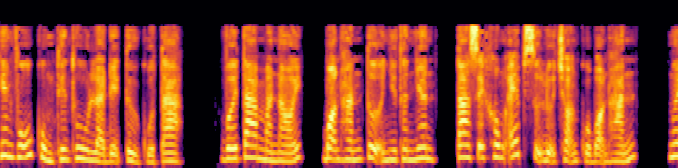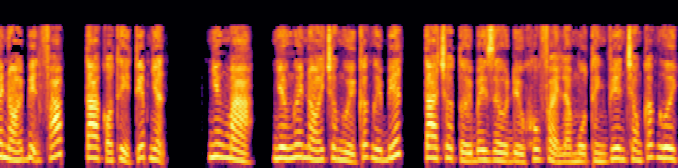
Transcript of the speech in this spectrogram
Hiên Vũ cùng Thiên Thu là đệ tử của ta, với ta mà nói, bọn hắn tựa như thân nhân, ta sẽ không ép sự lựa chọn của bọn hắn. Ngươi nói biện pháp, ta có thể tiếp nhận. Nhưng mà, nhờ ngươi nói cho người các ngươi biết, ta cho tới bây giờ đều không phải là một thành viên trong các ngươi,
